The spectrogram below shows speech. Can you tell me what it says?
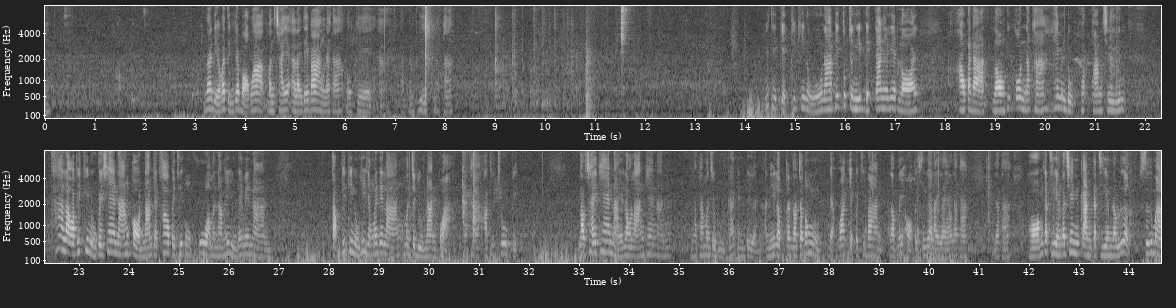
แล้วเดี๋ยวป้าติ๋มจะบอกว่ามันใช้อะไรได้บ้างนะคะ โอเค อะผัดน้ำพริกนะคะ วิธีเก็บพริกขี้หนูนะคะพริกทุกชนิดเด็กก้านให้เรียบร้อย เอากระดาษรองที่ก้นนะคะ ให้มันดูดความชื้น ถ้าเราเอาพริกขี้หนูไปแช่น้ำก่อนน้ำจะเข้าไปที่ตรงขั้วมันทำให้อยู่ได้ไม่นาน กับพริกขี้หนูที่ยังไม่ได้ล้าง มันจะอยู่นานกว่านะคะเอาทิชชู่ปิด เราใช้แค่ไหนเราล้างแค่นั้นนะคะมันจะอยู่ได้เป็นเดือน อันนี้เราเราจะต้องแบบว่าเก็บไว้ที่บ้าน เราไม่ออกไปซื้ออะไรแล้วนะคะนะคะ หอมกระเทียมก็เช่นกันกระเทียมเราเลือกซื้อมา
